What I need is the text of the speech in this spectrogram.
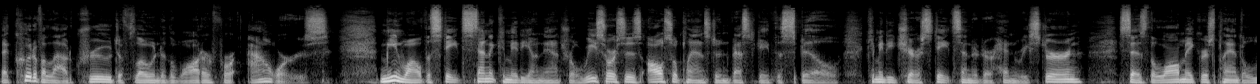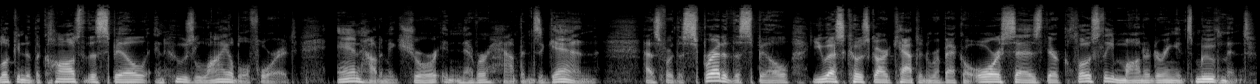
that could have allowed crude to flow into the water for hours. Meanwhile, the state Senate Committee on Natural Resources also plans to investigate the spill. Committee Chair State State Senator Henry Stern says the lawmakers plan to look into the cause of the spill and who's liable for it, and how to make sure it never happens again. As for the spread of the spill, U.S. Coast Guard Captain Rebecca Orr says they're closely monitoring its movement.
